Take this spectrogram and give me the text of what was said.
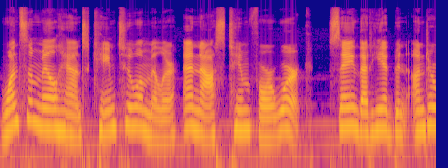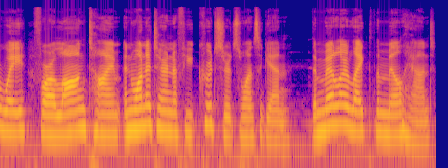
Once a mill hand came to a miller and asked him for work, saying that he had been underway for a long time and wanted to earn a few kreutzers once again. The miller liked the mill hand,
